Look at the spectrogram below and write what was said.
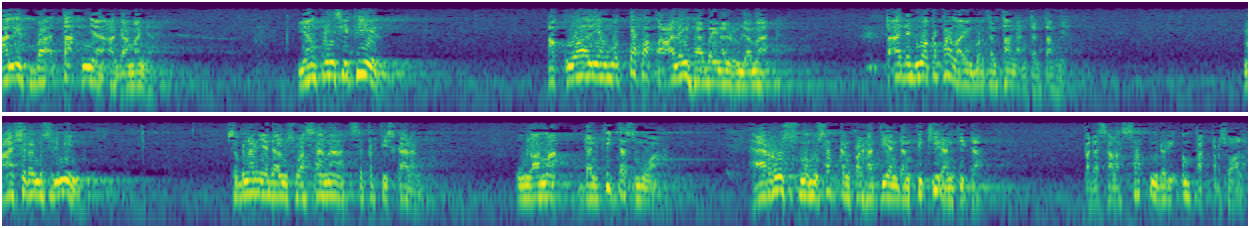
alif ba ta'nya agamanya yang prinsipil akwal yang muttafaq alaiha bainal ulama tak ada dua kepala yang bertentangan tentangnya Ma'asyiral muslimin. Sebenarnya dalam suasana seperti sekarang, ulama dan kita semua harus memusatkan perhatian dan pikiran kita pada salah satu dari empat persoalan.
